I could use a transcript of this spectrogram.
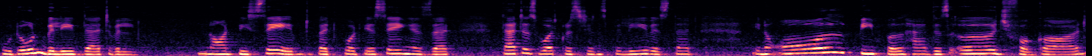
who don't believe that will not be saved, but what we are saying is that that is what Christians believe is that you know all people have this urge for God,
